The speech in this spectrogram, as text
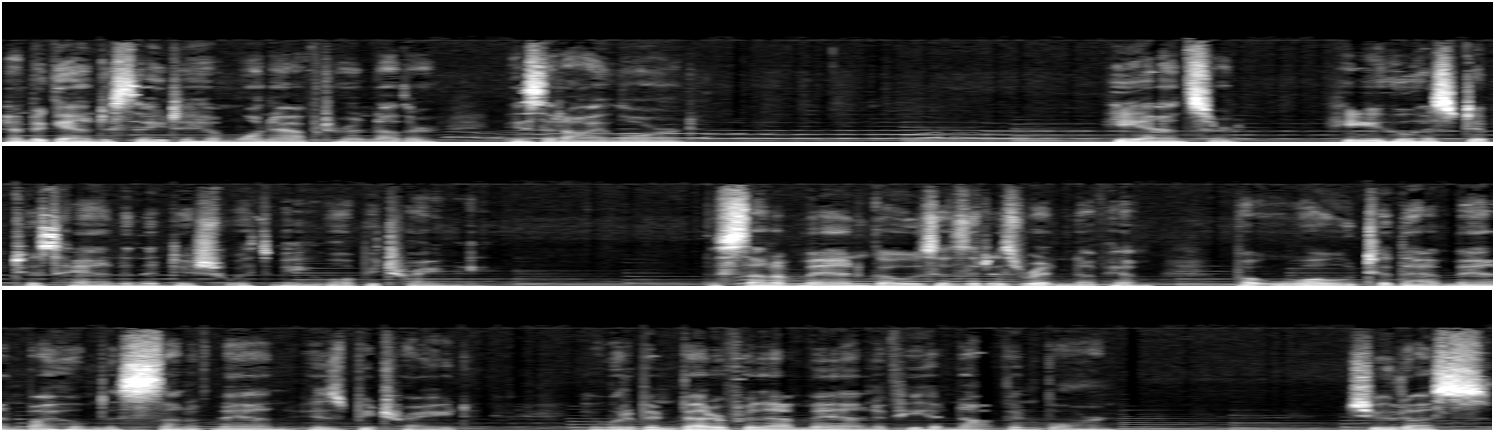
and began to say to him one after another, Is it I, Lord? He answered, he who has dipped his hand in the dish with me will betray me. The Son of Man goes as it is written of him, but woe to that man by whom the Son of Man is betrayed. It would have been better for that man if he had not been born. Judas,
